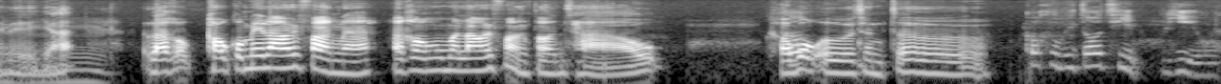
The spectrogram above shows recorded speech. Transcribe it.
อะไรอย่างเงี้ยอืมแล้วเขาเขาก็ไม่เล่าให้ฟังนะแล้วเขาก็มาเล่าให้ฟังตอนเช้า เขาบอกเออฉันเจอ ก็คือพี่โจถีบผีของ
